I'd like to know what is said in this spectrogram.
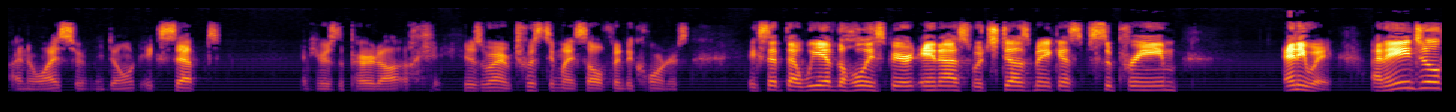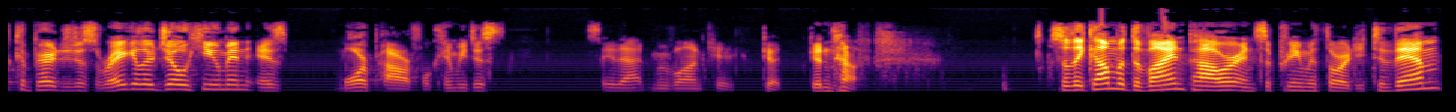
I know I certainly don't, except, and here's the paradox, okay, here's where I'm twisting myself into corners, except that we have the Holy Spirit in us, which does make us supreme. Anyway, an angel compared to just a regular Joe human is more powerful. Can we just say that move on? Okay, good, good enough. So they come with divine power and supreme authority. To them,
